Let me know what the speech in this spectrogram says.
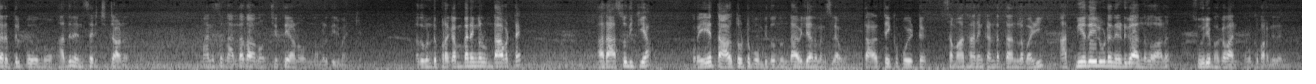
തരത്തിൽ പോകുന്നു അതിനനുസരിച്ചിട്ടാണ് മനസ്സ് നല്ലതാണോ ചിത്തയാണോ എന്ന് നമ്മൾ തീരുമാനിക്കുക. അതുകൊണ്ട് പ്രകമ്പനങ്ങൾ ഉണ്ടാവട്ടെ അത് ആസ്വദിക്കുക. കുറേ താഴത്തോട്ട് പോകുമ്പോൾ ഇതൊന്നും ഉണ്ടാവില്ല എന്ന് മനസ്സിലാവും താഴത്തേക്ക് പോയിട്ട് സമാധാനം കണ്ടെത്താനുള്ള വഴി ആത്മീയതയിലൂടെ നേടുക എന്നുള്ളതാണ് സൂര്യഭഗവാൻ നമുക്ക് പറഞ്ഞു തരുന്നത്.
